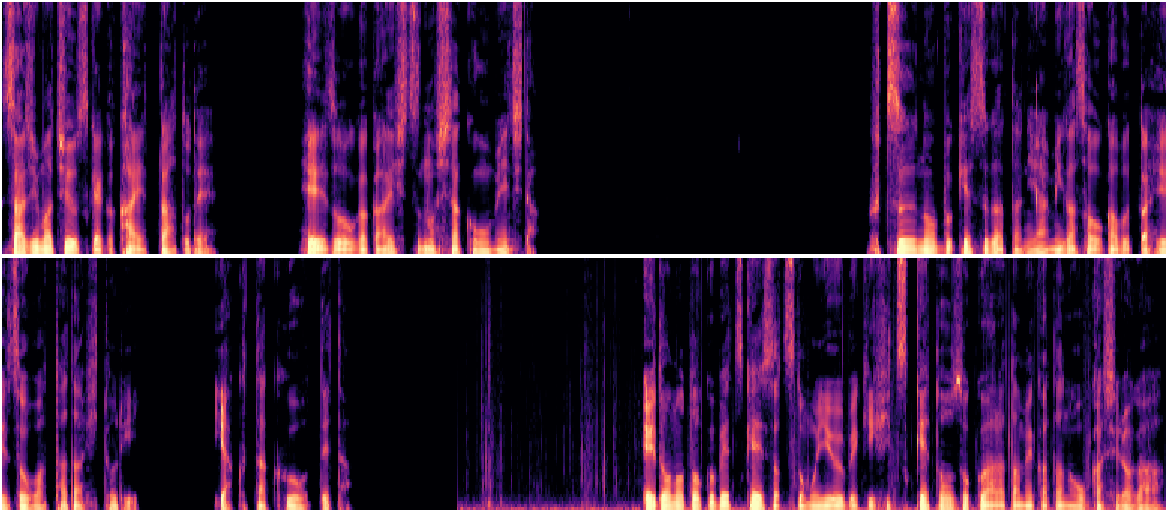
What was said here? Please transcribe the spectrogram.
佐島忠介が帰った後で、平蔵が外出の支度を命じた。普通の武家姿に編み笠をかぶった平蔵はただ一人、役宅を出た。江戸の特別警察とも言うべき火付盗賊改め方のお頭が、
